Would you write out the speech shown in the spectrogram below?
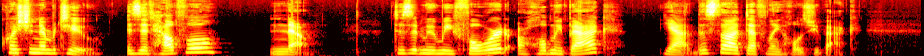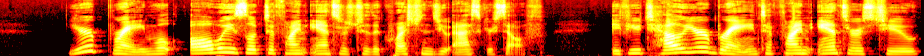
Question number two Is it helpful? No. Does it move me forward or hold me back? Yeah, this thought definitely holds you back. Your brain will always look to find answers to the questions you ask yourself. If you tell your brain to find answers to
